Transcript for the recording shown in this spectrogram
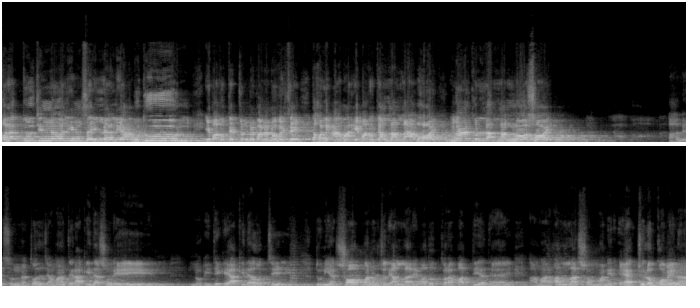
খলাকতুল জিন্না ওয়াল ইনসা ইল্লা লিয়াবুদুন। ইবাদতের জন্য বানানো হয়েছে, তাহলে আমার ইবাদতে আল্লাহর লাভ হয়, না করলে আল্লাহর লস হয়। আহলে সুন্নাত ওয়াল জামাতের আকীদা শুনেন। নবী থেকে আকীদা হচ্ছে, দুনিয়ার সব মানুষ যদি আল্লাহর ইবাদত করা বাদ দিয়ে দেয়, আমার আল্লাহর সম্মানের এক চুলো কমে না।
